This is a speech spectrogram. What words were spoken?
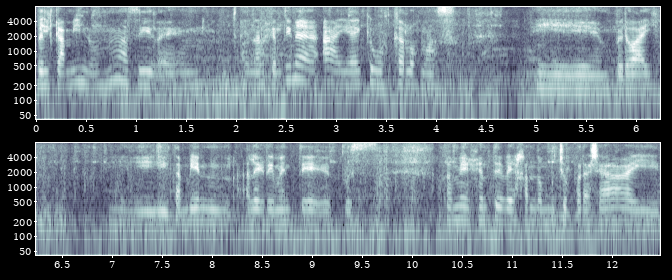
del camino, ¿no? Así de, en Argentina hay, hay que buscarlos más. Y, pero hay. Y también alegremente, pues también gente viajando mucho para allá y,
